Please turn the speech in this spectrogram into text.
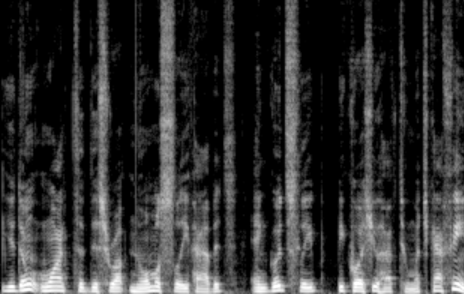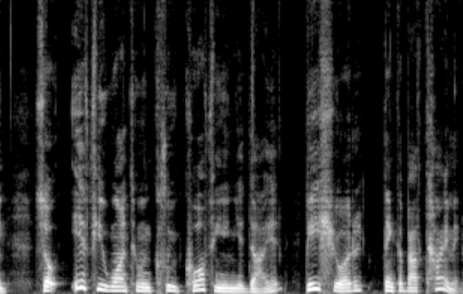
You don't want to disrupt normal sleep habits and good sleep because you have too much caffeine. So, if you want to include coffee in your diet, be sure to think about timing.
